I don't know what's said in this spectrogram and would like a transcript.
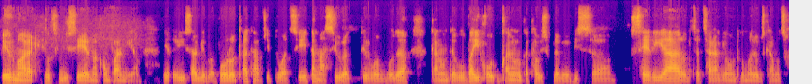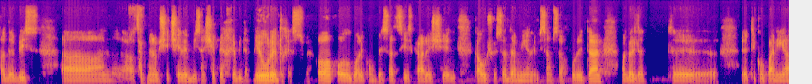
ბევრმა არაკეთილსინდისიერმა კომპანიამ ისარგებლა ბოროტად ამ სიტუაციით და მასიურად იღებოდა კანონმდებლობა იყო კანონო გათავისუფლებების სერია, როდესაც საგანგებო მდგომარეობის გამოცხადების აა საქმიანობის შეჩერების ან შეფერხები და მეორე დღესვე, ხო? ყოველგვარი კომპენსაციის გარეშე გაუშვეს ადამიანების სამსახურიდან, მაგალითად ერთი კომპანია,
